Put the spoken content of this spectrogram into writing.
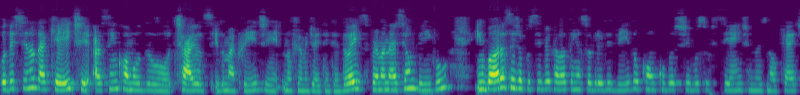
O destino da Kate, assim como do Childs e do Macready no filme de 82, permanece ambíguo, embora seja possível que ela tenha sobrevivido com combustível suficiente no Snowcat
